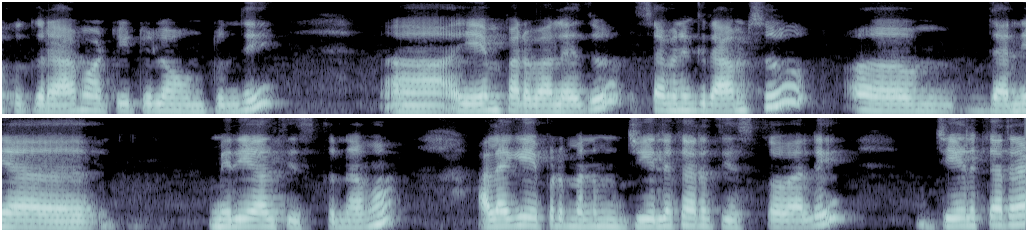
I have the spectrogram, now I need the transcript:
ఒక గ్రామ్ అటు ఇటులో ఉంటుంది. ఏం పర్వాలేదు. సెవెన్ గ్రామ్స్ ధనియా మిరియాలు తీసుకున్నాము. అలాగే ఇప్పుడు మనం జీలకర్ర తీసుకోవాలి. జీలకర్ర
